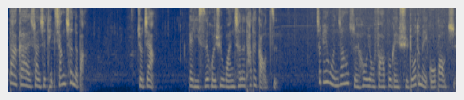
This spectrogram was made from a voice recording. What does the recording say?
大概算是挺相称的吧。就这样，贝里斯回去完成了他的稿子。这篇文章随后又发布给许多的美国报纸。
